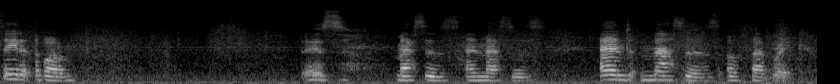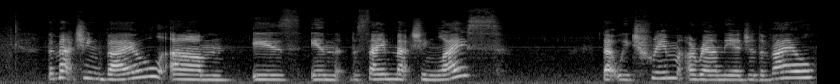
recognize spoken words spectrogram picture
see it at the bottom. There's masses and masses and masses of fabric. The matching veil um, is in the same matching lace that we trim around the edge of the veil.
